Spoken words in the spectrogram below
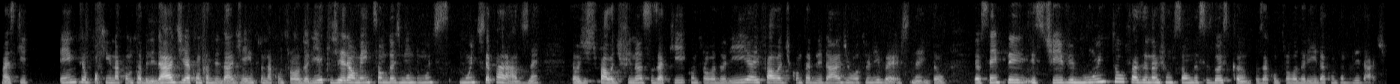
mas que entra um pouquinho na contabilidade e a contabilidade entra na controladoria, que geralmente são dois mundos muito, muito separados, né? Então, a gente fala de finanças aqui, controladoria, e fala de contabilidade em um outro universo, né? Então, eu sempre estive muito fazendo a junção desses dois campos, a controladoria e da contabilidade.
